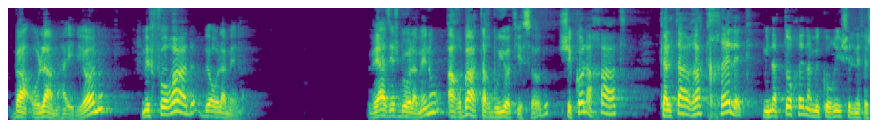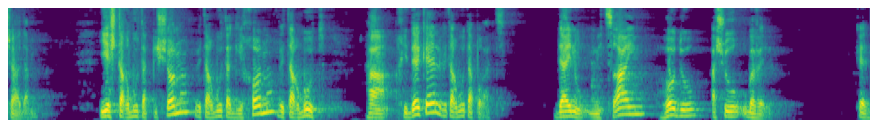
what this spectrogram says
בעולם העליון מפורד בעולמנו. ואז יש בעולמנו ארבע תרבויות יסוד שכל אחת קלטה רק חלק מן התוכן המקורי של נפש האדם. יש תרבות הפישון ותרבות הגיחון ותרבות החידקל ותרבות הפרט. דהיינו מצרים, הודו, אשור ובבל. כן.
